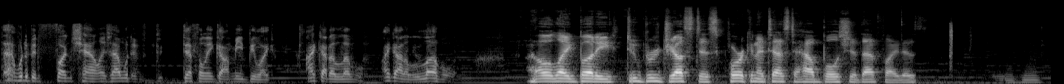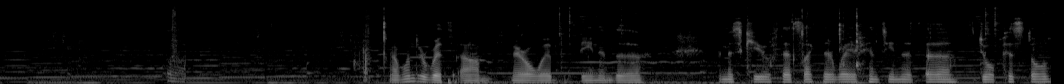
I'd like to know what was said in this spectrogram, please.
That would have been fun challenge. That would have definitely got me be like, I got a level. I got a level. Oh, like buddy, do brew justice. Core can attest to how bullshit that fight is. hmm I wonder with um, Merylweb being in the MSQ if that's like their way of hinting at uh, dual pistol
